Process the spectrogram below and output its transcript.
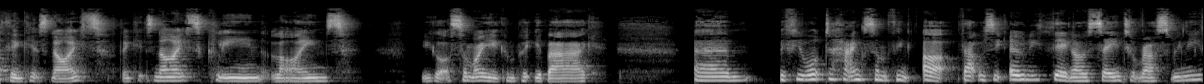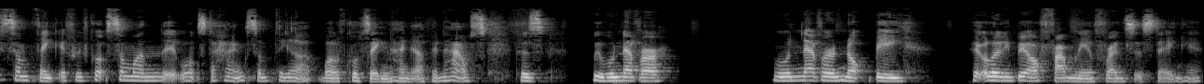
think it's nice. I think it's nice, clean lines. You got somewhere you can put your bag. Um, if you want to hang something up, that was the only thing I was saying to Russ. We need something. If we've got someone that wants to hang something up, well, of course they can hang it up in the house because we will never, we will never not be. It will only be our family and friends that are staying here.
